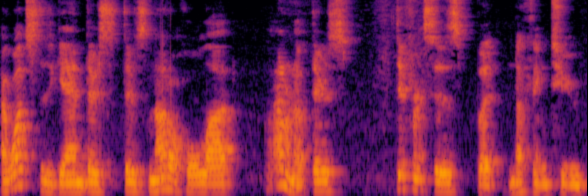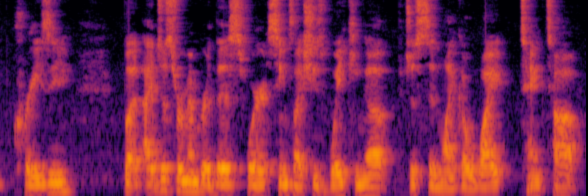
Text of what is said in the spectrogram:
I watched it again. There's there's not a whole lot. I don't know. There's differences, but nothing too crazy. But I just remember this where it seems like she's waking up just in like a white tank top,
